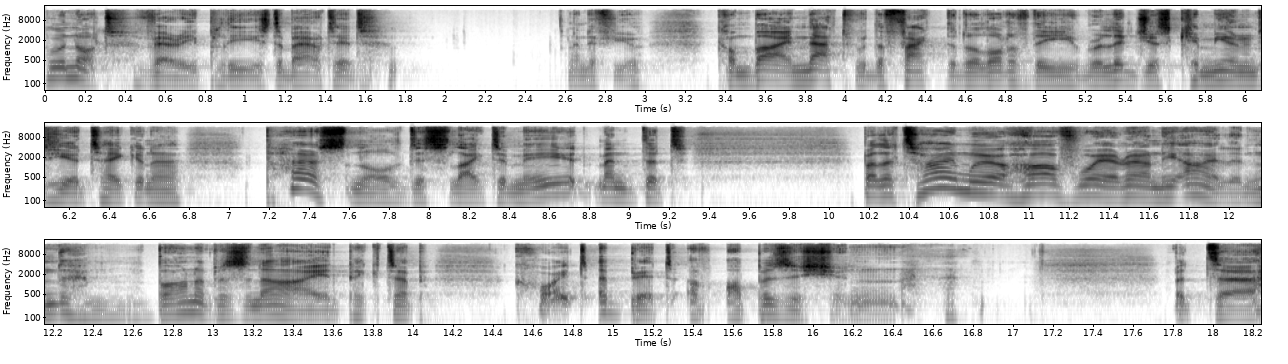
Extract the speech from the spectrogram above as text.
were not very pleased about it. And if you combine that with the fact that a lot of the religious community had taken a personal dislike to me, it meant that by the time we were halfway around the island, Barnabas and I had picked up quite a bit of opposition. but uh,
